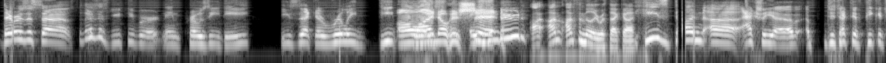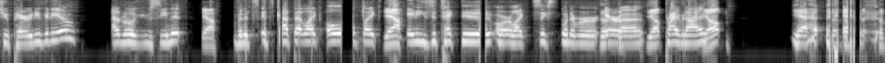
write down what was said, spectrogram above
there was this uh so there's this YouTuber named ProZD. He's like a really deep Oh, I know his Asian shit. dude. I, I'm I'm familiar with that guy. He's done uh actually a, a Detective Pikachu parody video. I don't know if you've seen it. Yeah. But it's it's got that like old like Yeah. 80s detective or like six whatever The- the- era Yep. private eye. Yep. Yeah. The,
